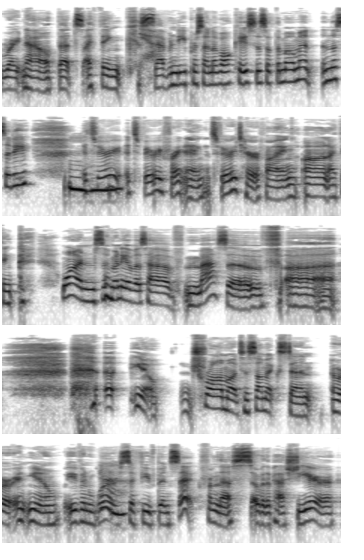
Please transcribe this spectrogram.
right now. That's, I think, yeah. 70% of all cases at the moment in the city. Mm-hmm. It's very, it's very frightening. It's very terrifying. Uh, and I think, one, so many of us have massive, uh, uh you know, trauma to some extent, or, you know, even worse yeah. if you've been sick from this over the past year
